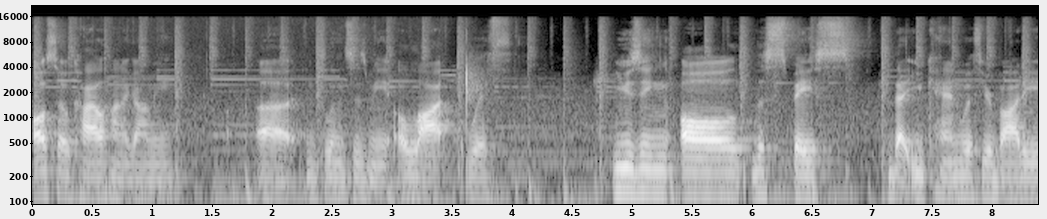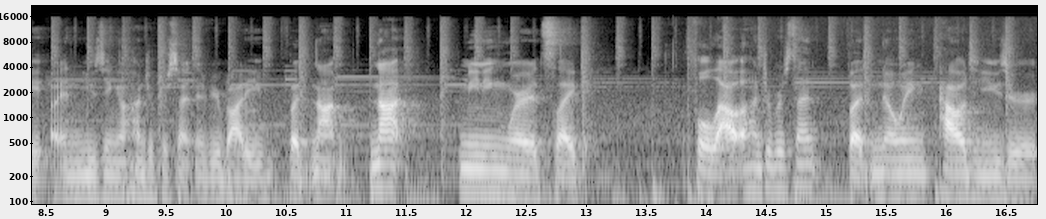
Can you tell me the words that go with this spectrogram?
also Kyle Hanagami uh, influences me a lot with using all the space that you can with your body and using 100% of your body, but not, not meaning where it's like full out 100%, but knowing how to use your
